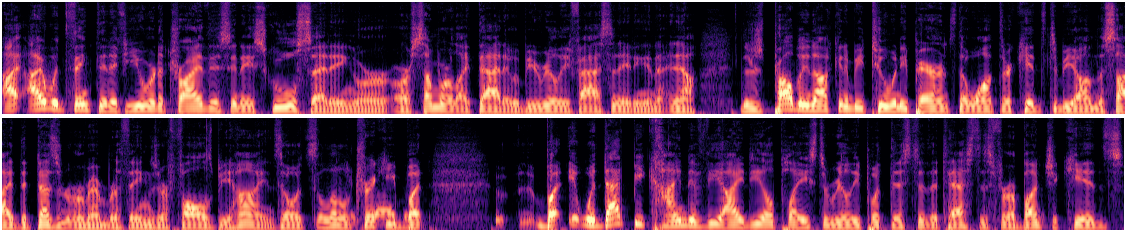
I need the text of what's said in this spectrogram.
I, I, would think that if you were to try this in a school setting or, or somewhere like that, it would be really fascinating. And uh, now, there's probably not going to be too many parents that want their kids to be on the side that doesn't remember things or falls behind. So it's a little exactly. tricky. But but it, would that be kind of the ideal place to really put this to the test? Is for a bunch of kids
